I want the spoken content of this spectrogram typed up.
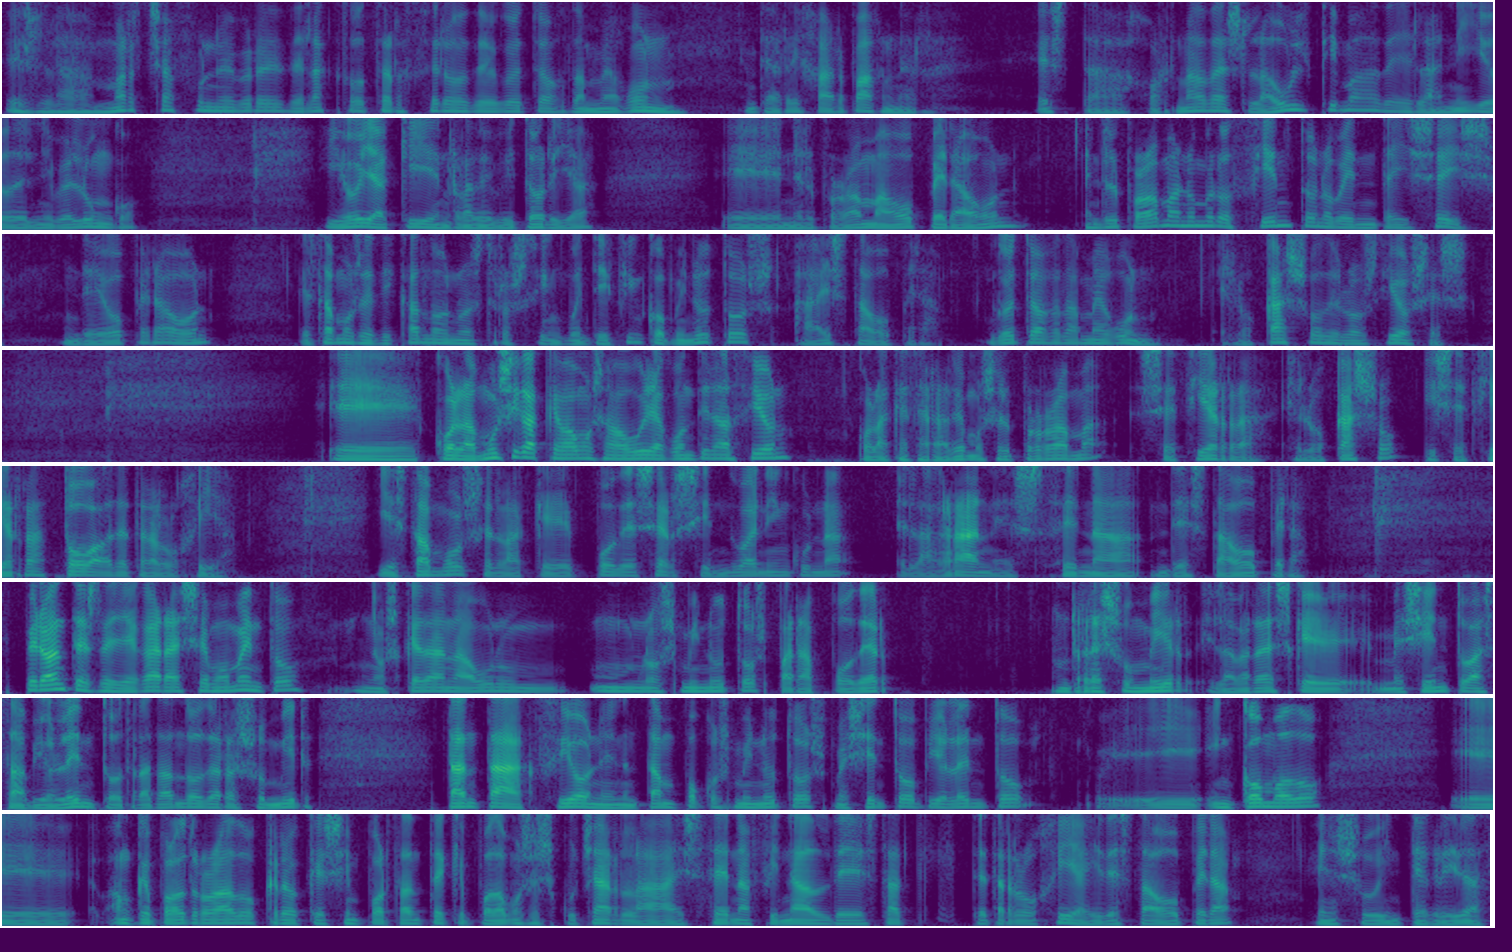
Es la marcha fúnebre del acto tercero de Götter Dameron de Richard Wagner. Esta jornada es la última del Anillo del Nibelungo. Y hoy aquí en Radio Vitoria, en el programa Ópera On, en el programa número 196 de Ópera On, estamos dedicando nuestros 55 minutos a esta ópera, Götter Damegun, el ocaso de los dioses. Eh, con la música que vamos a oír a continuación, con la que cerraremos el programa, se cierra el ocaso y se cierra toda la tetralogía. Y estamos en la que puede ser sin duda ninguna la gran escena de esta ópera. Pero antes de llegar a ese momento, nos quedan aún unos minutos para poder resumir, y la verdad es que me siento hasta violento tratando de resumir tanta acción en tan pocos minutos, me siento violento e incómodo eh, aunque por otro lado creo que es importante que podamos escuchar la escena final de esta tetralogía y de esta ópera en su integridad.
